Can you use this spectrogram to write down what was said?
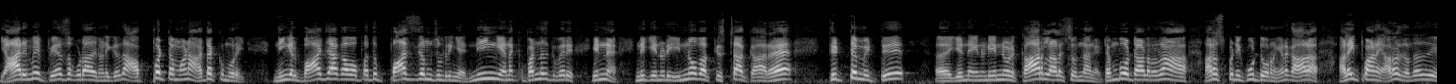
யாருமே பேசக்கூடாது நினைக்கிறது அப்பட்டமான அடக்குமுறை. நீங்கள் பாஜகவை பார்த்து பாசிசம் சொல்றீங்க. நீங்க எனக்கு பண்ணதுக்கு பேரு என்ன? இன்னைக்கு என்னுடைய இன்னோவா கிறிஸ்டா காரை திட்டமிட்டு அஹ், என்ன என்னுடைய என்னோட காரில் அழைச்சி வந்தாங்க. டெம்போ டாலர் தான் அரெஸ்ட் பண்ணி கூட்டு வரோம் எனக்கு அழைப்பானை அரசு அதாவது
